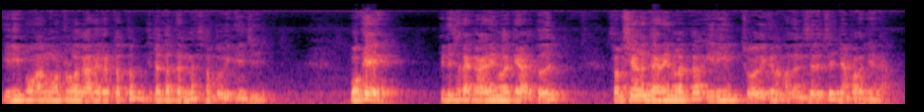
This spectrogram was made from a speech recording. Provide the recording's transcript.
ഇനിയിപ്പോ അങ്ങോട്ടുള്ള കാലഘട്ടത്തും ഇതൊക്കെ തന്നെ സംഭവിക്കുകയും ചെയ്യും. ഓക്കെ ഇനി ചില കാര്യങ്ങളൊക്കെ അടുത്തതിൽ. സംശയങ്ങളും കാര്യങ്ങളൊക്കെ ഇനിയും ചോദിക്കണം. അതനുസരിച്ച് ഞാൻ പറഞ്ഞുതരാം.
